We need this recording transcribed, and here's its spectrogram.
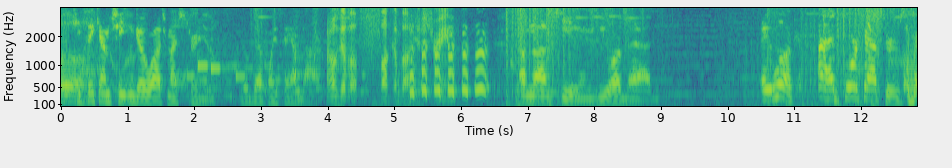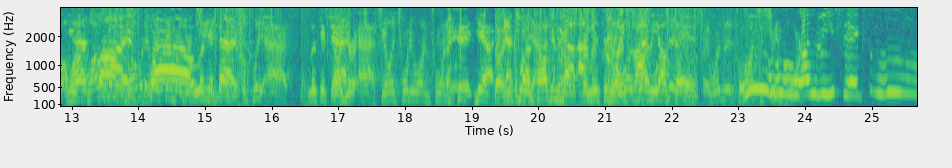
If you think I'm cheating, go watch my stream. You'll definitely say I'm not. I don't give a fuck about your stream. I'm not cheating. You are bad. Hey, look! I had four captures. Why, you why, had why, would they, five. why would they wow, make think about your look cheating, at bro? that. You're complete ass. Look at Bro, that. you're ass. You're only 21 and 20. yeah, Bro, that's what I'm complete talking bro. about. I listened to like five of it- y'all say it- it. Was it to watch the stream for? 1v6. Ooh.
